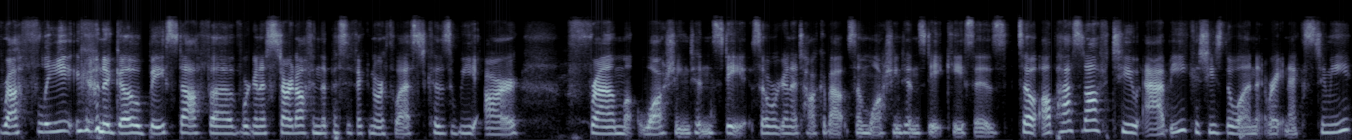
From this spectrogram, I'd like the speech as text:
roughly going to go based off of we're going to start off in the pacific northwest because we are from Washington State. So we're going to talk about some Washington State cases. So I'll pass it off to Abby because she's the one right next to me.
